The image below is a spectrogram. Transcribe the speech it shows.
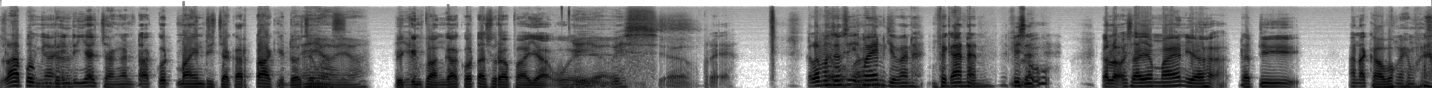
Lapo minder? intinya jangan takut main di Jakarta gitu aja iya Mas. iya. Bikin bangga kota Surabaya. Woi. iya wis ya, kalau Mas Ya, Yosi Mas. main gimana? Back kanan bisa? Kalau saya main ya jadi anak gawang ya Mas.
